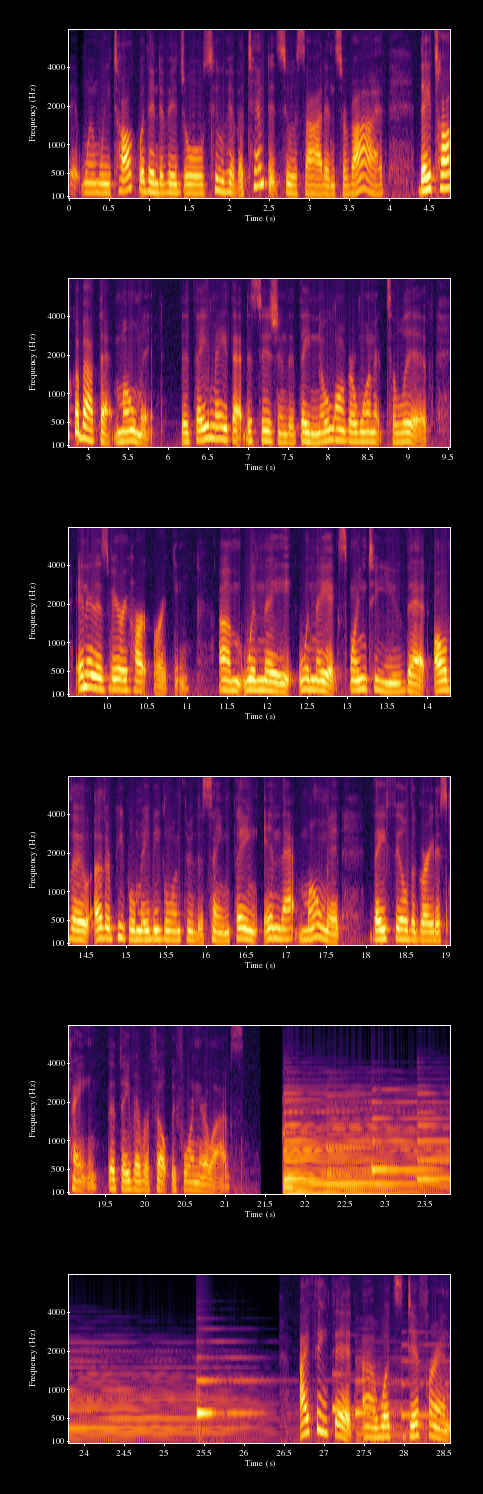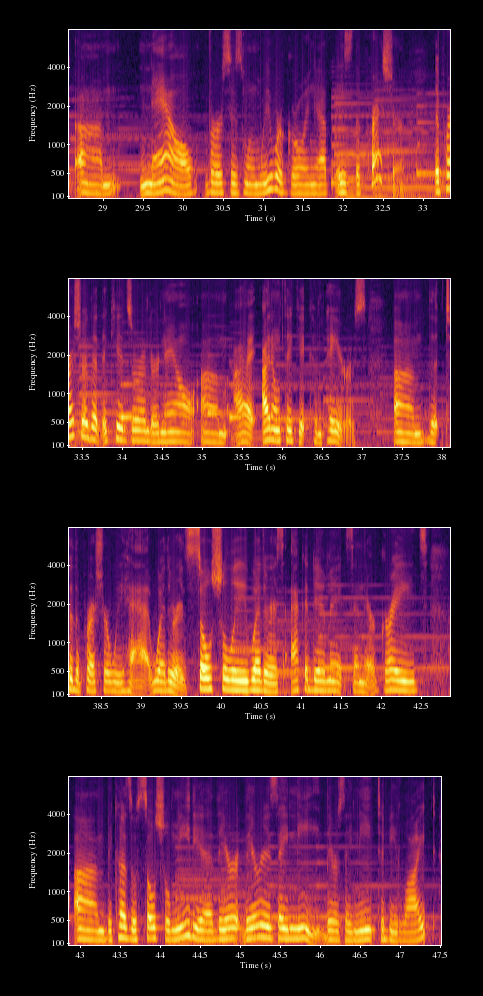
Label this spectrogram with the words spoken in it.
that when we talk with individuals who have attempted suicide and survived, they talk about that moment that they made that decision that they no longer wanted to live, and it is very heartbreaking. Um, when they when they explain to you that although other people may be going through the same thing in that moment they feel the greatest pain that they've ever felt before in their lives. I think that uh, what's different um, now versus when we were growing up is the pressure. The pressure that the kids are under now, um, I, I don't think it compares um, the, to the pressure we had, whether it's socially, whether it's academics and their grades. Um, because of social media, there, there is a need. There's a need to be liked.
